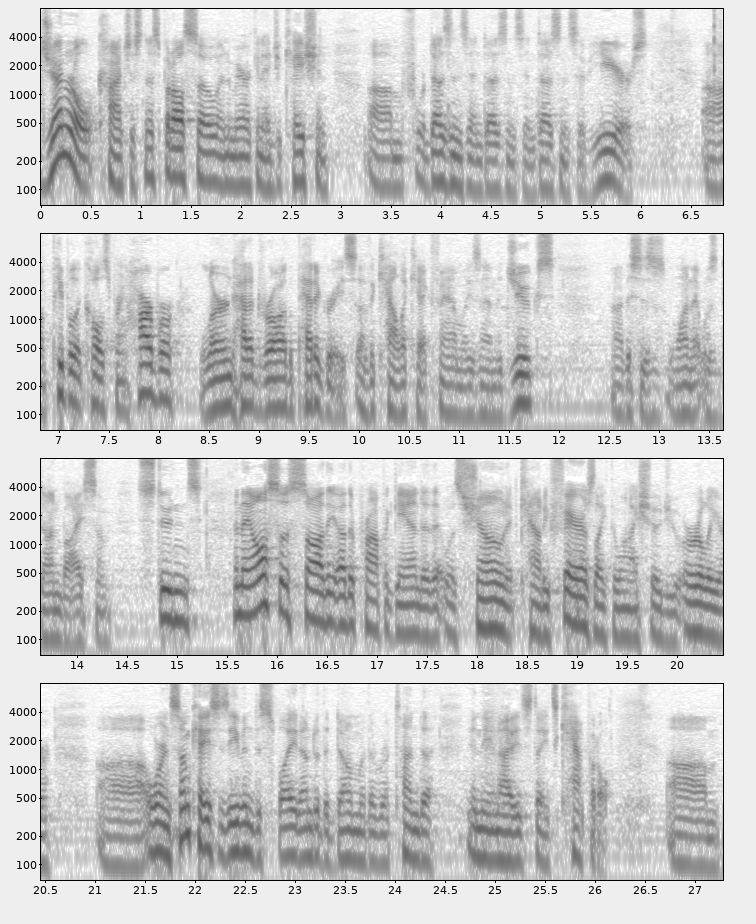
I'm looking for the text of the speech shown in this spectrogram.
general consciousness, but also in American education um, for dozens and dozens and dozens of years. Uh, people at Cold Spring Harbor learned how to draw the pedigrees of the Kallikak families and the Jukes. Uh, this is one that was done by some students. And they also saw the other propaganda that was shown at county fairs, like the one I showed you earlier, uh, or in some cases even displayed under the dome of the rotunda in the United States Capitol. Um,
